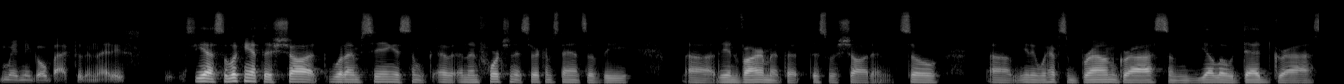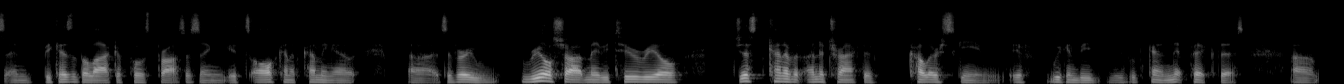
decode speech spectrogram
made me go back to the 90s. Yeah, so looking at this shot, what I'm seeing is some uh, an unfortunate circumstance of the uh, the environment that this was shot in. So, um, you know, we have some brown grass, some yellow dead grass, and because of the lack of post processing, it's all kind of coming out. Uh, it's a very real shot, maybe too real, just kind of an unattractive color scheme. If we can be, if we can kind of nitpick this. Um,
